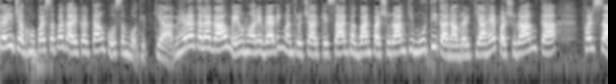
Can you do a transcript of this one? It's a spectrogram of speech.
कई जगहों पर सपा कार्यकर्ताओं को संबोधित किया। मेहरा कला गाँव में उन्होंने वैदिक मंत्रोच्चार के साथ भगवान परशुराम की मूर्ति का अनावरण किया है। परशुराम का फरसा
